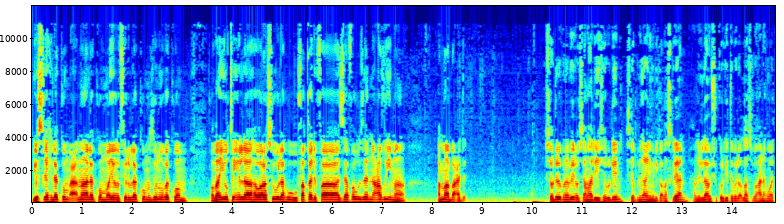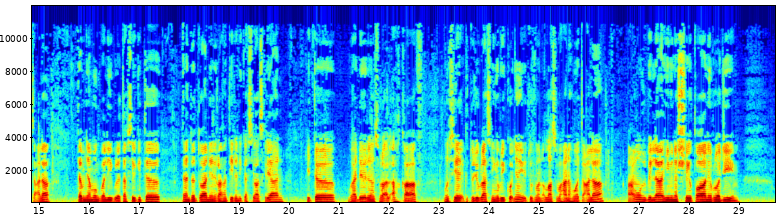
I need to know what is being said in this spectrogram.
يصلح لكم أعمالكم ويغفر لكم ذنوبكم ومن يطع الله ورسوله فقد فاز فوزا عظيما أما بعد Saudara penerbit Ustaz Hadi Syarudin Siapa pendengar ini menikah Allah sekalian Alhamdulillah bersyukur kita kepada Allah Subhanahu Wa Taala. Kita menyambung kembali kepada tafsir kita Dan tuan-tuan yang dirahmati dan dikasihi Allah sekalian Kita berada dalam surah Al-Ahqaf Mulia ayat ke-17 hingga berikutnya Iaitu firman Allah Subhanahu Wa Taala. A'udhu billahi minasyaitanir rajim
